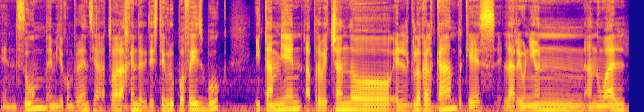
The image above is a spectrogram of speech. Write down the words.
en Zoom, en videoconferencia, a toda la gente de este grupo Facebook y también aprovechando el Global Camp, que es la reunión anual,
